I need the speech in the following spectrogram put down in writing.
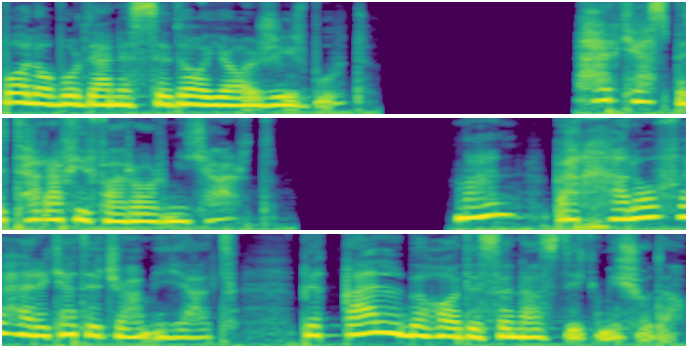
بالا بردن صدای آژیر بود. هر کس به طرفی فرار می کرد. من برخلاف حرکت جمعیت به قلب حادثه نزدیک می شدم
